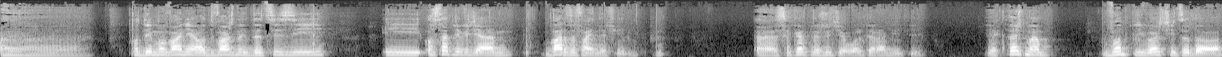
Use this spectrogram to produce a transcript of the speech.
e, podejmowania odważnych decyzji i ostatnio widziałem bardzo fajny film. E, Sekretne życie Waltera Mitty. Jak ktoś ma wątpliwości co do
